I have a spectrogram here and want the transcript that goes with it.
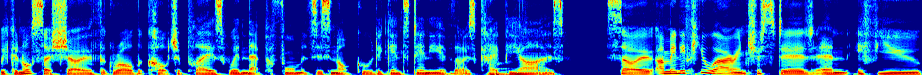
we can also show the role that culture plays when that performance is not good against any of those KPIs. So, I mean, if you are interested and if you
